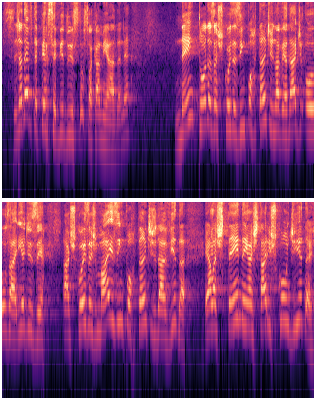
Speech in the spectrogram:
Você já deve ter percebido isso na sua caminhada, né? Nem todas as coisas importantes, na verdade, ousaria dizer, as coisas mais importantes da vida, elas tendem a estar escondidas.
